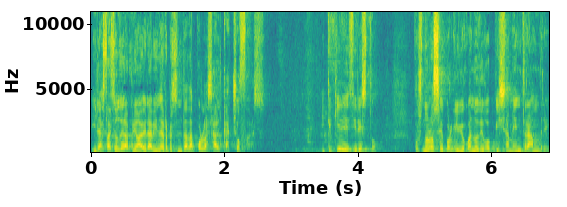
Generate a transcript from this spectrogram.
Y la estación de la primavera viene representada por las alcachofas. ¿Y qué quiere decir esto? Pues no lo sé, porque yo cuando digo pisa me entra hambre.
